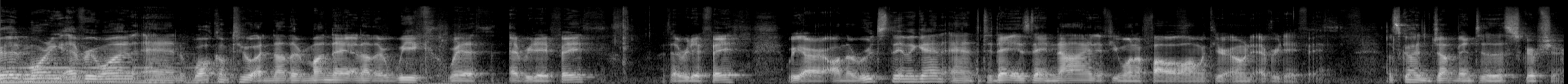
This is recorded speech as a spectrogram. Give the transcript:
Good morning, everyone, and welcome to another Monday, another week with Everyday Faith. With Everyday Faith, we are on the Roots theme again, and today is day nine if you want to follow along with your own everyday faith. Let's go ahead and jump into this scripture.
